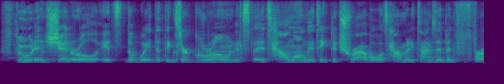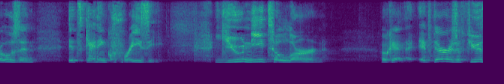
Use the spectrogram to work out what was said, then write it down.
food in general. It's the way that things are grown. It's, it's how long they take to travel. It's how many times they've been frozen. It's getting crazy. You need to learn. Okay, if there is a few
